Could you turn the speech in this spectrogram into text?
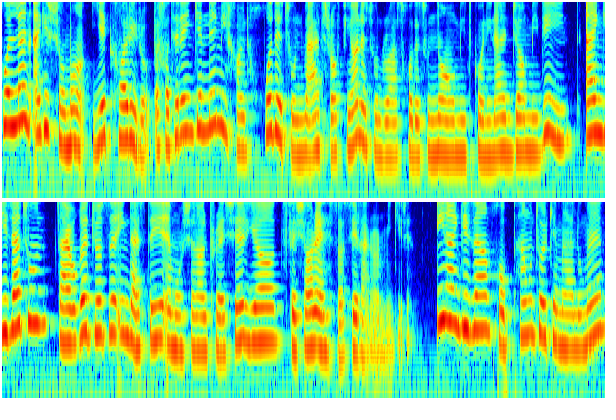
کلا اگه شما یه کاری رو به خاطر اینکه نمی‌خواین خودتون و اطرافیانتون رو از خودتون ناامید کنین انجام میدین انگیزتون در واقع جزء این دسته اموشنال پرشر یا فشار احساسی قرار می‌گیره. این انگیزه هم خب همونطور که معلومه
